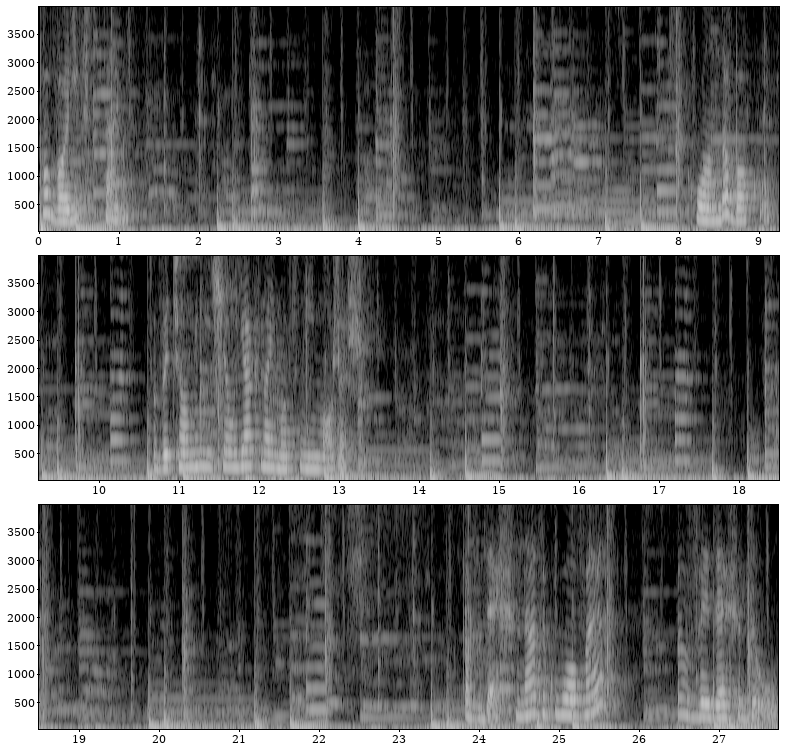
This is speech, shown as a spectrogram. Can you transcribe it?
Powoli wstań. Skłon do boku. Wyciągnij się jak najmocniej możesz. Wdech nad głowę, wydech dół.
